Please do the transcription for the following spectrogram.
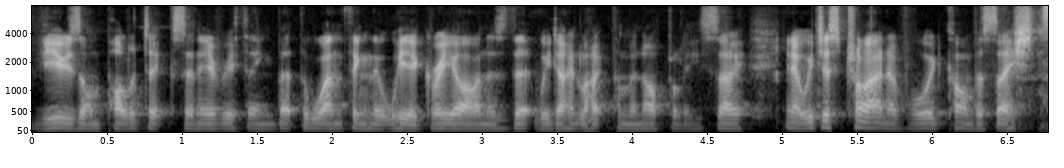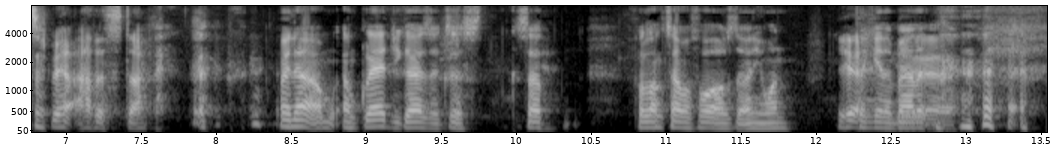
views on politics and everything. But the one thing that we agree on is that we don't like the monopoly. So you know, we just try and avoid conversations about other stuff. I know. I'm, I'm glad you guys exist because for a long time I thought I was the only one Yeah. thinking about it.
